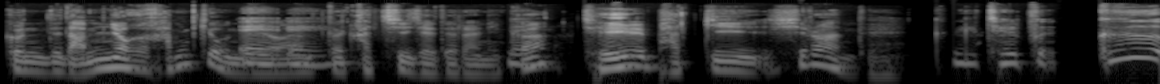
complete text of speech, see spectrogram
건 이제 남녀가 함께 온대요. 네, 네. 같이 제대를 하니까 네. 제일 받기 싫어한대. 그게 제일 분, 그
